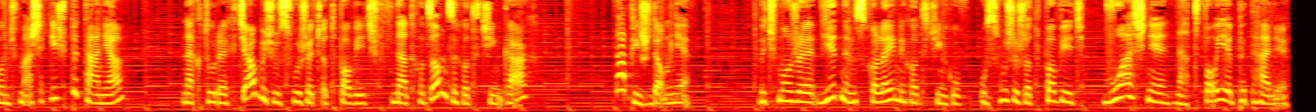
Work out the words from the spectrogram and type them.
bądź masz jakieś pytania, na które chciałbyś usłyszeć odpowiedź w nadchodzących odcinkach, napisz do mnie. Być może w jednym z kolejnych odcinków usłyszysz odpowiedź właśnie na Twoje pytanie.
